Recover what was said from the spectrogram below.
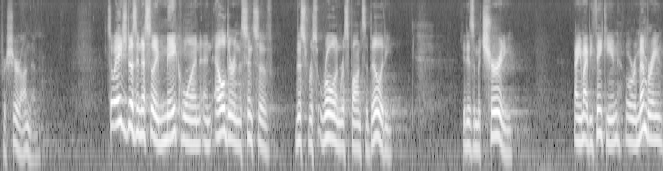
for sure on them. So, age doesn't necessarily make one an elder in the sense of this role and responsibility, it is a maturity. Now, you might be thinking or remembering,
